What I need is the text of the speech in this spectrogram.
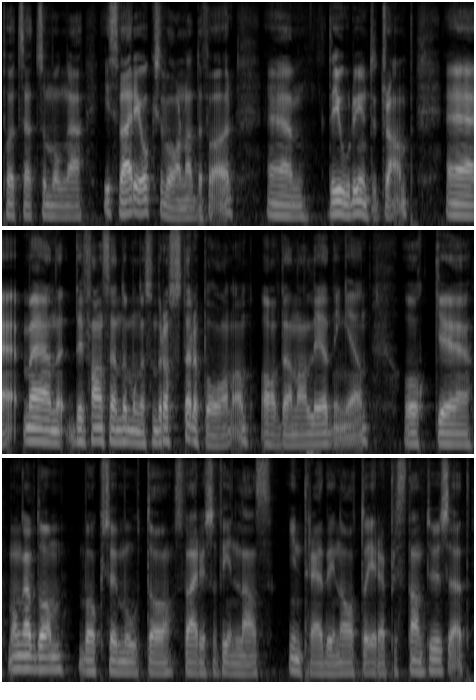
på ett sätt som många i Sverige också varnade för. Ehm, det gjorde ju inte Trump, ehm, men det fanns ändå många som röstade på honom av den anledningen och eh, många av dem var också emot då Sveriges och Finlands inträde i NATO i representanthuset.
